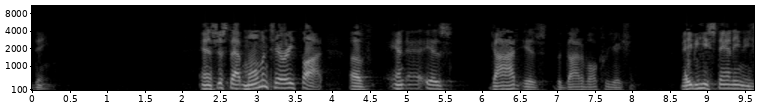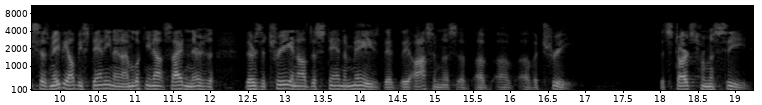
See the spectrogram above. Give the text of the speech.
ding? And it's just that momentary thought of, and uh, is, God is the God of all creation. Maybe he's standing, he says, maybe I'll be standing and I'm looking outside and there's a, there's a tree and I'll just stand amazed at the awesomeness of, of, of, of a tree that starts from a seed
